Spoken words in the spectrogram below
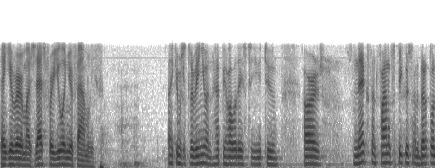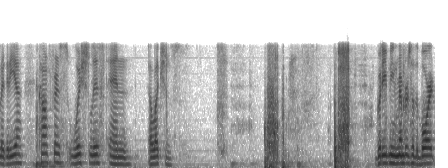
Thank you very much. That's for you and your families. Thank you, Mr. Trevino, and happy holidays to you too. Our Next and final speaker is Alberto Alegria, conference, wish list, and elections. Good evening, members of the board,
